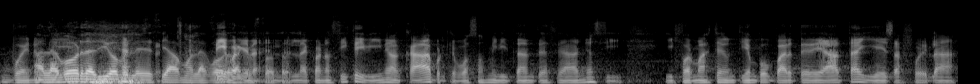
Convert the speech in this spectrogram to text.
Bueno, a la sí. gorda digo que le decíamos la gorda. Sí, porque la, la conociste y vino acá porque vos sos militante hace años y, y formaste en un tiempo parte de ATA y ella fue la,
